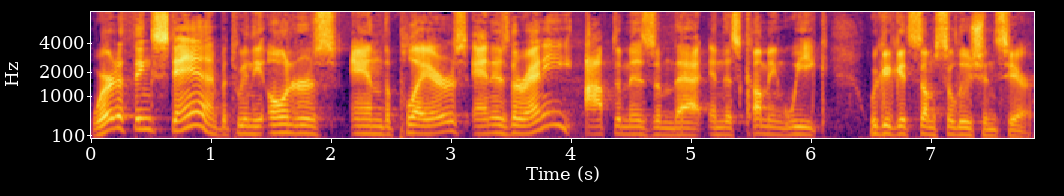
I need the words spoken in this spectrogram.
Where do things stand between the owners and the players? And is there any optimism that in this coming week we could get some solutions here?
